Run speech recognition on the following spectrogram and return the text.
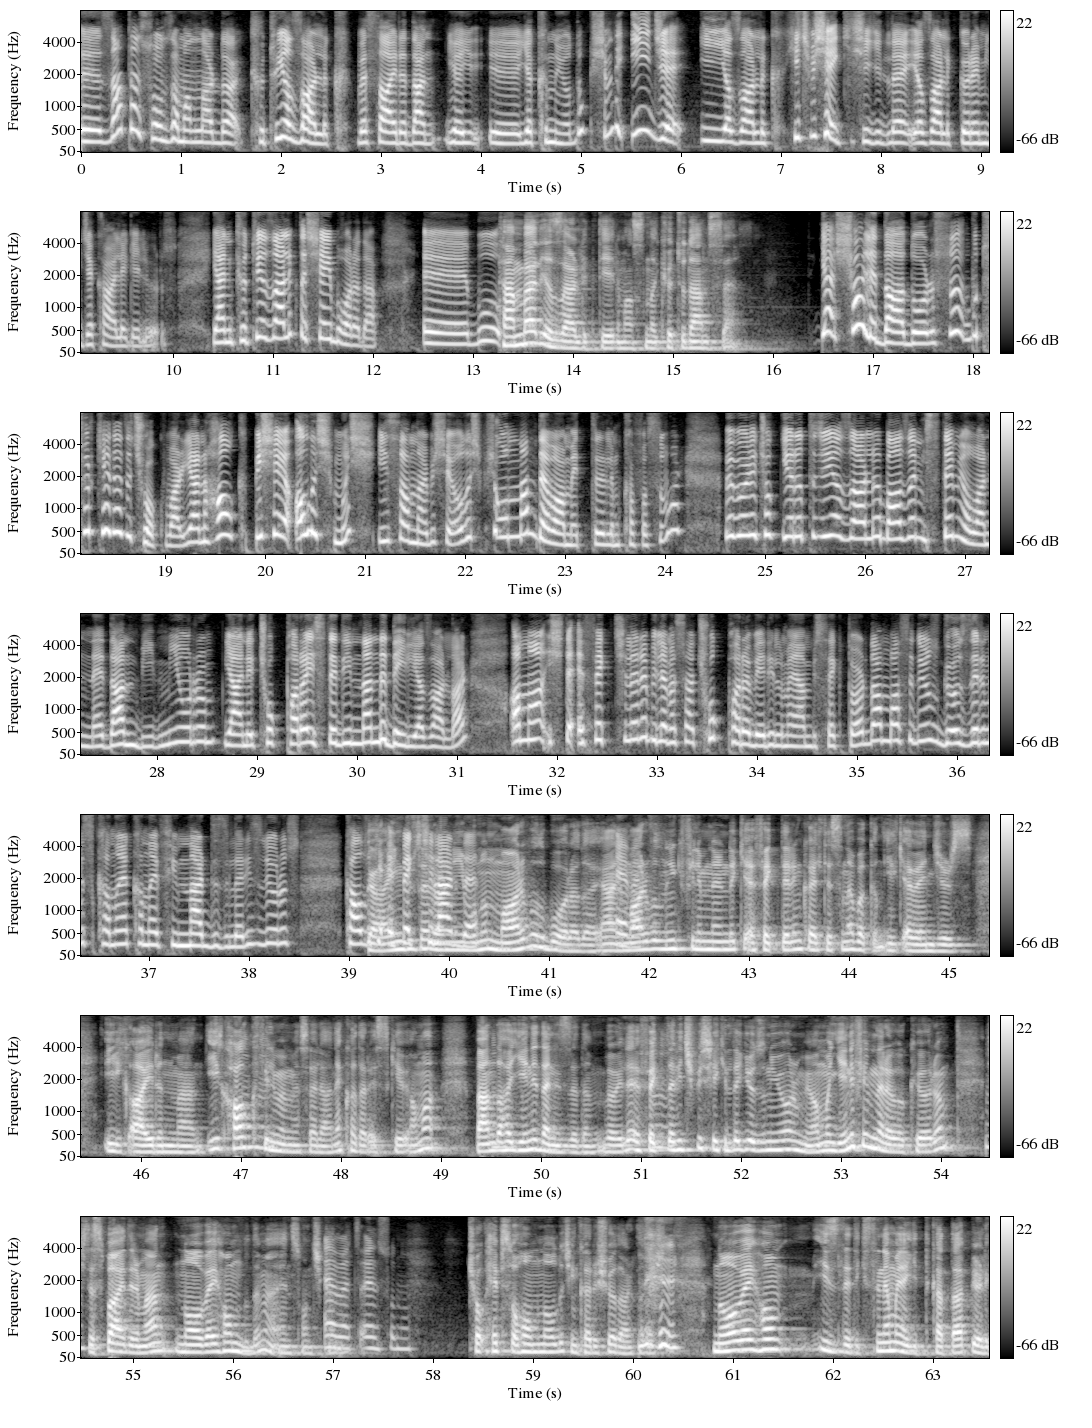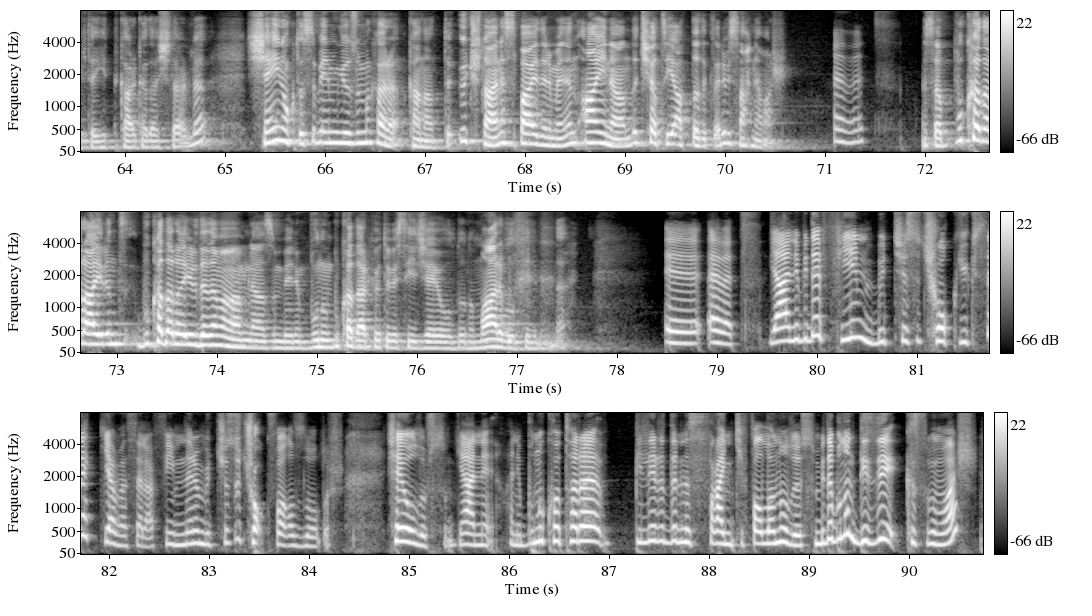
Ee, zaten son zamanlarda kötü yazarlık vesaireden yay- e, yakınıyorduk. Şimdi iyice iyi yazarlık, hiçbir şey şekilde yazarlık göremeyecek hale geliyoruz. Yani kötü yazarlık da şey bu arada. e, bu Tembel yazarlık diyelim aslında kötüdense. Ya şöyle daha doğrusu bu Türkiye'de de çok var. Yani halk bir şeye alışmış, insanlar bir şeye alışmış, ondan devam ettirelim kafası var. Ve böyle çok yaratıcı yazarlığı bazen istemiyorlar. Neden bilmiyorum. Yani çok para istediğinden de değil yazarlar. Ama işte efektçilere bile mesela çok para verilmeyen bir sektörden bahsediyoruz. Gözlerimiz kanaya kanaya filmler, diziler izliyoruz. Kaldı Ya ki efektçiler de. bunun Marvel bu arada. Yani Evet. Marvel'ın ilk filmlerindeki efektlerin kalitesine bakın. İlk Avengers, ilk Iron Man, ilk Hulk filmi mesela ne kadar eski ama ben daha yeniden izledim. Böyle efektler hiçbir şekilde gözünü yormuyor ama yeni filmlere bakıyorum. İşte Spider-Man No Way Home'du değil mi en son çıkan? Evet en sonu. Çok hepsi home'lu olduğu için karışıyordu arkadaşlar. no Way Home izledik. Sinemaya gittik hatta hep birlikte gittik arkadaşlarla. Şey noktası benim gözümü kanattı. Üç tane Spider-Man'in aynı anda çatıya atladıkları bir sahne var. Evet. Mesela bu kadar ayrıntı bu kadar ayırt edememem lazım benim bunun bu kadar kötü bir CGI olduğunu Marvel filminde. Ee, evet. Yani bir de film bütçesi çok yüksek ya mesela. Filmlerin bütçesi çok fazla olur. Şey olursun yani hani bunu kotarabilirdiniz sanki falan oluyorsun. Bir de bunun dizi kısmı var.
